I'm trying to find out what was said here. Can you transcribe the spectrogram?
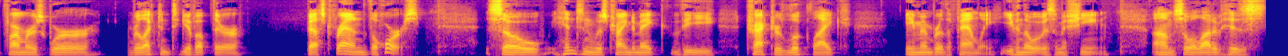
farmers were reluctant to give up their best friend, the horse. So Hinton was trying to make the tractor look like a member of the family, even though it was a machine. Um, so a lot of his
